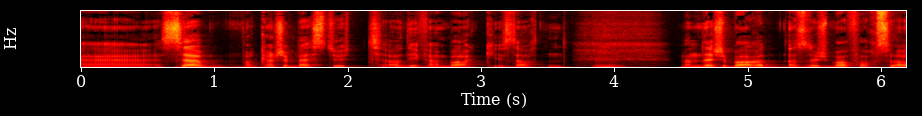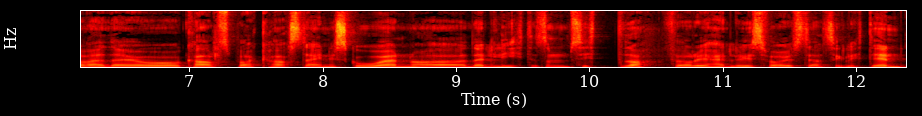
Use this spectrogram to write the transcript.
eh, ser kanskje best ut av de fem bak i starten. Men det er, ikke bare, altså det er ikke bare Forsvaret. Det er jo Karlsbakk har stein i skoen, og det er lite som sitter, da, før de heldigvis får justert seg litt inn.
